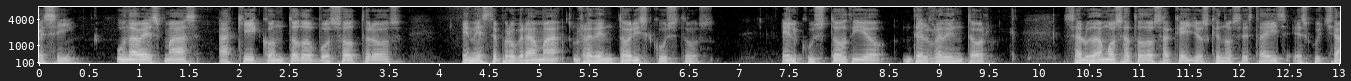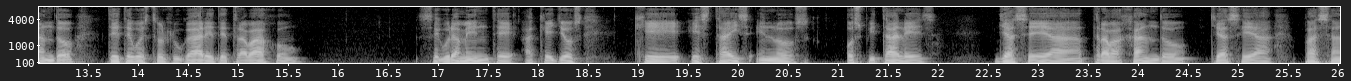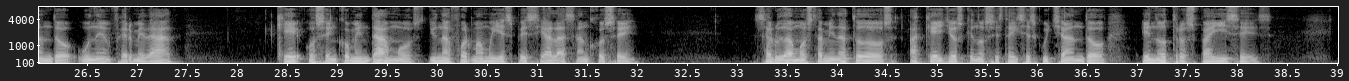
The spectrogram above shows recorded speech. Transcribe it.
Pues sí, una vez más aquí con todos vosotros en este programa Redentoris Custos, el custodio del Redentor. Saludamos a todos aquellos que nos estáis escuchando desde vuestros lugares de trabajo, seguramente aquellos que estáis en los hospitales, ya sea trabajando, ya sea pasando una enfermedad, que os encomendamos de una forma muy especial a San José. Saludamos también a todos aquellos que nos estáis escuchando en otros países.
